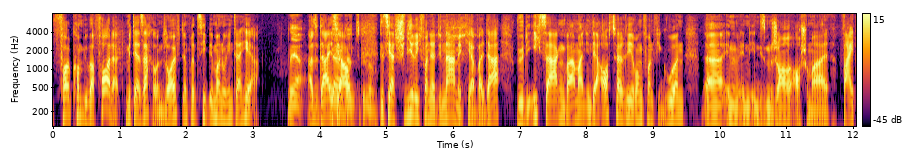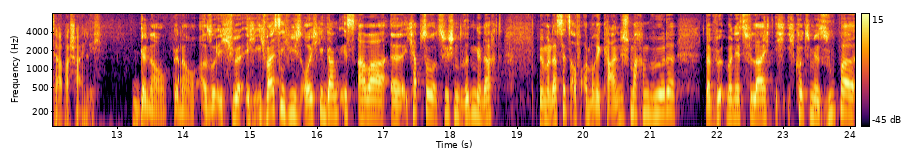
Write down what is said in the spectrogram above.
vollkommen überfordert mit der Sache und läuft im Prinzip immer nur hinterher. Ja. Also da ist ja, ja auch genau. ist ja schwierig von der Dynamik her, weil da würde ich sagen, war man in der Austarierung von Figuren äh, in, in, in diesem Genre auch schon mal weiter wahrscheinlich. Genau, genau. Also ich, ich, ich weiß nicht, wie es euch gegangen ist, aber äh, ich habe so zwischendrin gedacht, wenn man das jetzt auf amerikanisch machen würde, da würde man jetzt vielleicht, ich, ich konnte mir super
